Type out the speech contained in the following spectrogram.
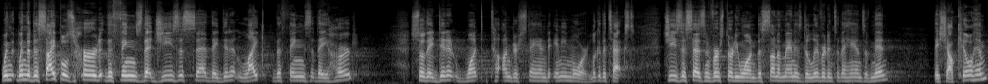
When, when the disciples heard the things that Jesus said, they didn't like the things that they heard, so they didn't want to understand anymore. Look at the text. Jesus says in verse 31 The Son of Man is delivered into the hands of men. They shall kill him.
